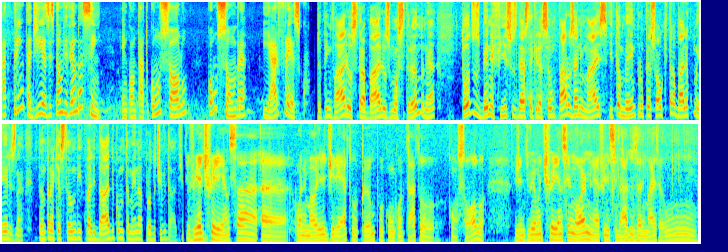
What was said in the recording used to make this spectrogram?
Há 30 dias estão vivendo assim, em contato com o solo, com sombra e ar fresco. Já tem vários trabalhos mostrando né, todos os benefícios desta criação para os animais e também para o pessoal que trabalha com eles, né? tanto na questão de qualidade como também na produtividade. Você vê a diferença, uh, o animal ele direto no campo, com contato com o solo, a gente vê uma diferença enorme, né? A felicidade dos animais. Então,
